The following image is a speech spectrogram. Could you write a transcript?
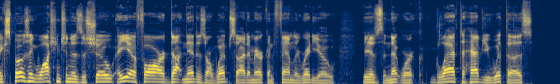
Exposing Washington is the show. AFR.net is our website. American Family Radio is the network. Glad to have you with us.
